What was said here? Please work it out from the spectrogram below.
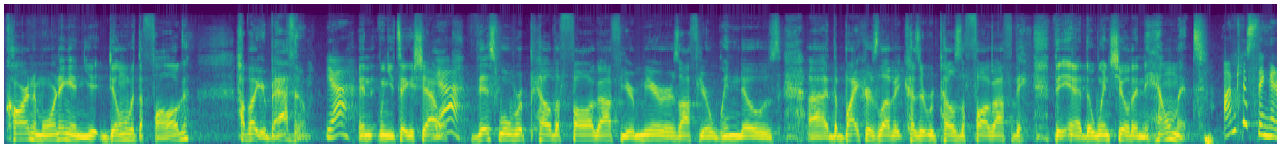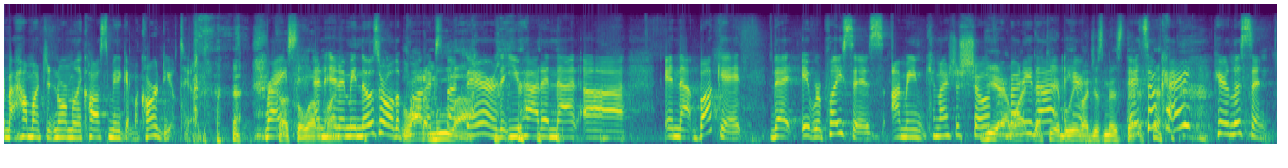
car in the morning and you're dealing with the fog? How about your bathroom? Yeah. And when you take a shower, Yeah. this will repel the fog off your mirrors, off your windows. Uh, the bikers love it because it repels the fog off the the, uh, the windshield and the helmet. I'm just thinking about how much it normally costs me to get my car detailed, right? Costs a lot of and, and. I mean, those are all the products back there that you had in that uh, in that bucket that it replaces. I mean, can I just show Yeah, everybody why- I that? can't believe I just missed that. It's okay. Here, listen.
